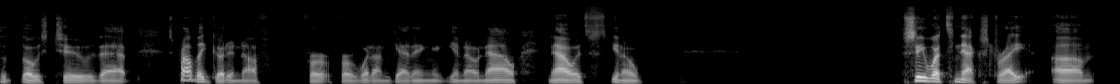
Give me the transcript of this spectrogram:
th- those two that it's probably good enough for for what I'm getting. You know now now it's you know see what's next, right? Um,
